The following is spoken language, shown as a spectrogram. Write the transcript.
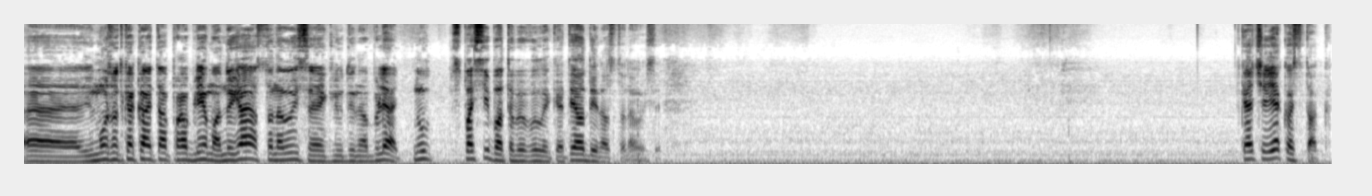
Е, може какая-то проблема. Ну я остановився як людина, блядь. Ну, спасибо тобі велике, ти один остановився. Каче, якось так.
